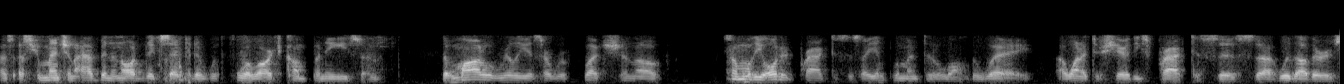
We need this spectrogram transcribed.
as, as you mentioned, I have been an audit executive with four large companies, and the model really is a reflection of some of the audit practices I implemented along the way. I wanted to share these practices uh, with others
